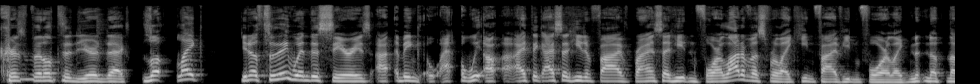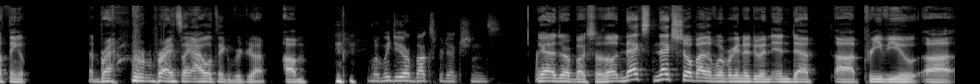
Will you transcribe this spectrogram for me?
Khris Middleton, you're next. Look, like you know, so they win this series. I, I mean, I- we. I, I think I said Heat in five. Brian said Heat in four. A lot of us were like Heat in five, Heat in four. Like n- no, nothing. Brian, Brian's like, I will take a drop. Um, When we do our Bucks predictions, we gotta do our Bucks. So next next show, by the way, we're gonna do an in depth uh, preview uh,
